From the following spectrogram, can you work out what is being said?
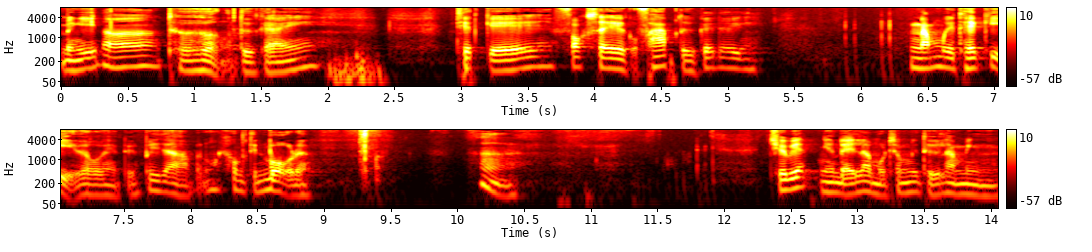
Mình nghĩ nó thừa hưởng từ cái thiết kế Foxe của Pháp từ cái đây 50 thế kỷ rồi, đến bây giờ vẫn không tiến bộ được. Chưa biết nhưng đấy là một trong những thứ là mình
